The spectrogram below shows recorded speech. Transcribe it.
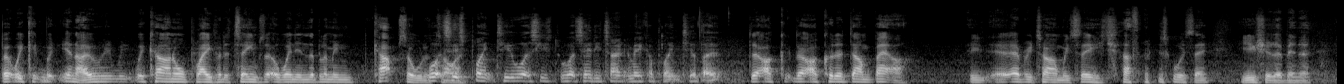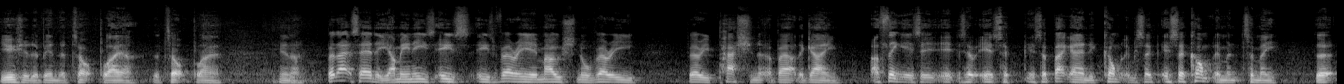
But we, can, you know, we, we can't all play for the teams that are winning the blooming cups all he? the What's time. his point to you? What's, his, what's Eddie trying to make a point to you about? that I, that I could have done better. He, every time we see each other, he's always saying, "You should have been a, you should have been the top player, the top player," you know. But that's Eddie. I mean, he's he's he's very emotional, very very passionate about the game. I think it's it's a it's a it's a backhanded compliment. It's a, it's a compliment to me that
